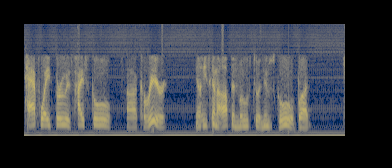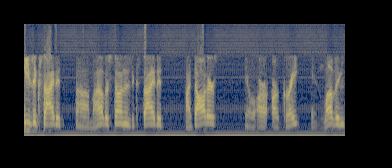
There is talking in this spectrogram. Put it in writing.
halfway through his high school uh, career, you know, he's going to up and move to a new school. But he's excited. Uh, my other son is excited. My daughters, you know, are are great and loving,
